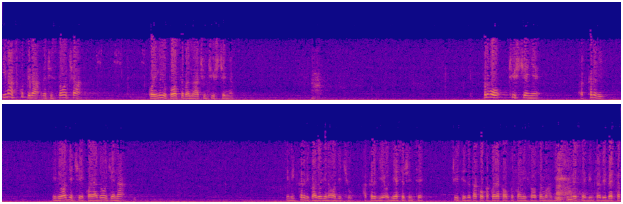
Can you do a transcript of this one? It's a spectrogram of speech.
Ima skupina nečistoća koji imaju poseban način čišćenja. Prvo čišćenje krvi ili odjeće koja dođe na ili krvi koja dođe na odjeću, a krv je od mjesečnice, čisti se tako kako je rekao poslanik sa osvemu hadisu, Esme bin Tabi Bekar,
